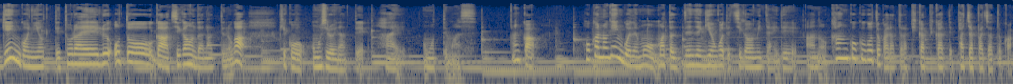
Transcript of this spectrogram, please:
言語によって捉える音が違うんだなっていうのが結構面白いなって、はい、思ってます。なんか他の言語でもまた全然擬音語って違うみたいであの韓国語とかだったらピカピカってパチャパチャとか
